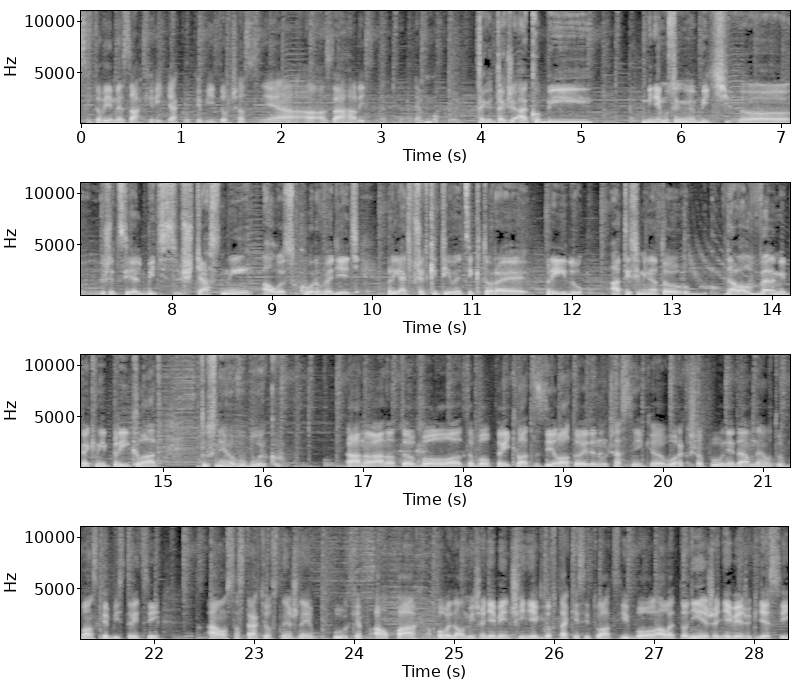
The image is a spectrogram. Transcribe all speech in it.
si to vieme zakryť ako keby dočasne a, a zahaliť ten, ten, ten pokoj. Tak, takže akoby my nemusíme byť, uh, že cieľ byť šťastný, ale skôr vedieť prijať všetky tie veci, ktoré prídu. A ty si mi na to dával veľmi pekný príklad, tú snehovú búrku. Áno, áno, to bol, to bol príklad, zdieľal to jeden účastník workshopu nedávneho tu v Banskej Bystrici a on sa stratil v snežnej búrke v Alpách a povedal mi, že neviem, či niekto v takej situácii bol, ale to nie je, že nevieš, kde si.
